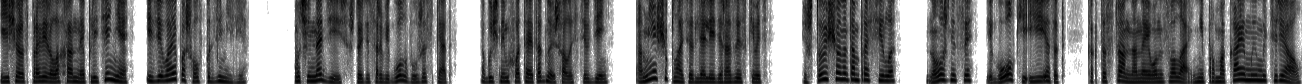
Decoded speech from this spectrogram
Еще раз проверил охранное плетение и, зевая, пошел в подземелье. Очень надеюсь, что эти сорвиголовы уже спят. Обычно им хватает одной шалости в день. А мне еще платье для леди разыскивать. И что еще она там просила? Ножницы, иголки и этот, как-то странно она его назвала. Непромокаемый материал.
